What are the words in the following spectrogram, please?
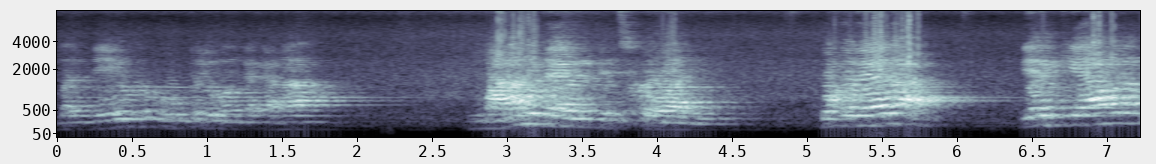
మరి దేవుడు ఊపిరి ఉంది కదా. మనము దేవుని తెచ్చుకోవాలి. ఒకవేళ నేను కేవలం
